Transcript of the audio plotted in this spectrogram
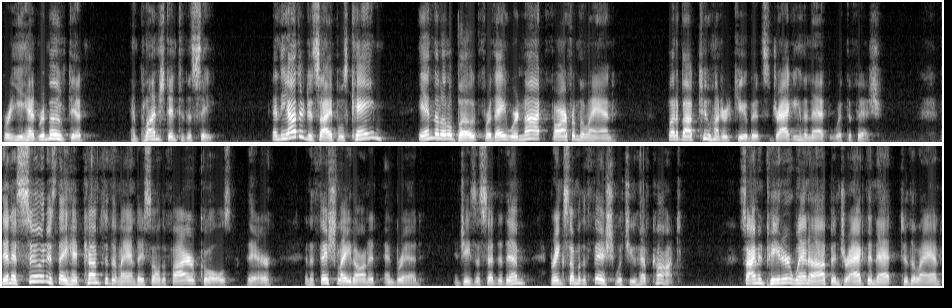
for he had removed it, and plunged into the sea. And the other disciples came in the little boat, for they were not far from the land, but about 200 cubits, dragging the net with the fish. Then, as soon as they had come to the land, they saw the fire of coals there, and the fish laid on it, and bread. And Jesus said to them, Bring some of the fish which you have caught. Simon Peter went up and dragged the net to the land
